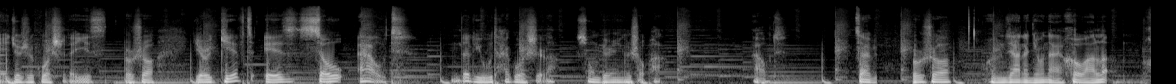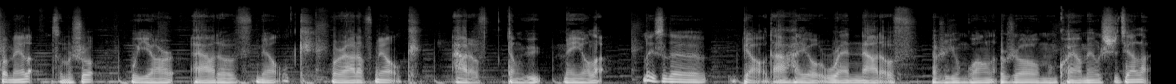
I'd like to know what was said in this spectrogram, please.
也就是过时的意思。比如说，Your gift is so out，你的礼物太过时了，送别人一个手帕，out。再比如说，我们家的牛奶喝完了，喝没了，怎么说？We are out of milk，We're out of milk，out of 等于没有了。类似的表达还有 ran out of，表示用光了，比如说我们快要没有时间了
